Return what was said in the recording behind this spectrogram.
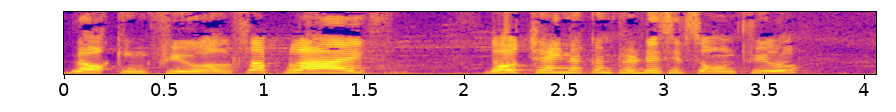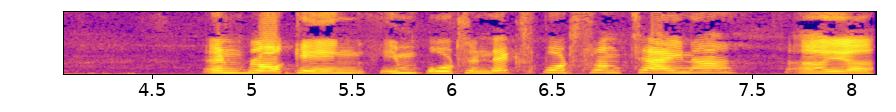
blocking fuel supplies, though China can produce its own fuel and blocking imports and exports from China. Uh, yeah,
